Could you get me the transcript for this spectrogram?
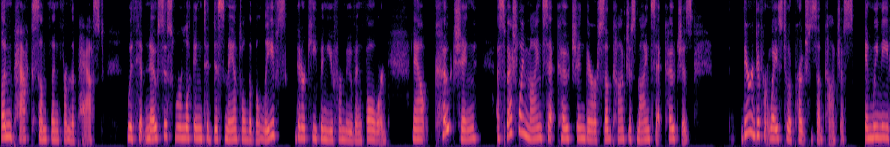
unpack something from the past. With hypnosis, we're looking to dismantle the beliefs that are keeping you from moving forward. Now, coaching, especially mindset coaching, there are subconscious mindset coaches. There are different ways to approach the subconscious, and we need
